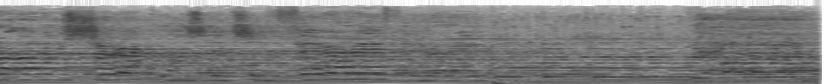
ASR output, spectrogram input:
running circles, it's a very, very bad.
